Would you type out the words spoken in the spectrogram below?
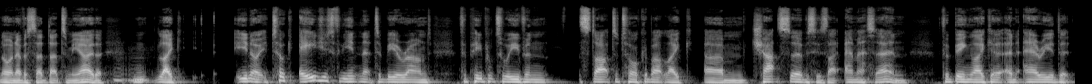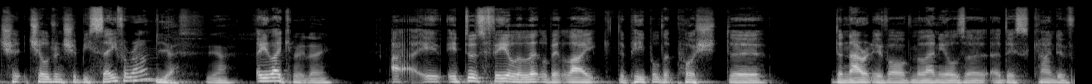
No one ever said that to me either. N- Like, you know, it took ages for the internet to be around for people to even start to talk about like um, chat services like MSN for being like a, an area that ch- children should be safe around. Yes. Yeah. Are you like, Completely. I, it, it does feel a little bit like the people that push the the narrative of millennials are, are this kind of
